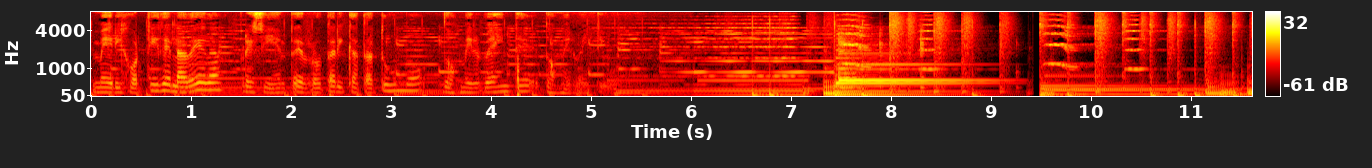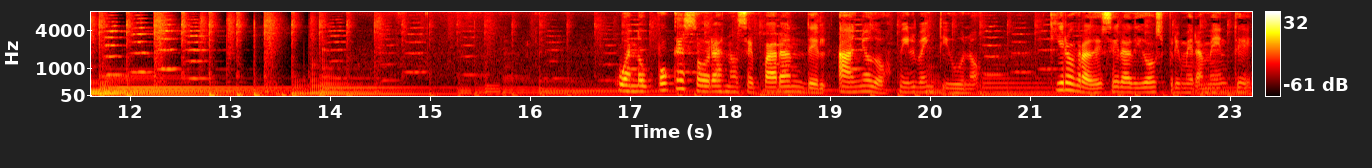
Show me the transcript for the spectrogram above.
Mary Ortiz de la Deda, presidente de Rotary Catatumbo 2020-2021. Cuando pocas horas nos separan del año 2021, quiero agradecer a Dios primeramente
